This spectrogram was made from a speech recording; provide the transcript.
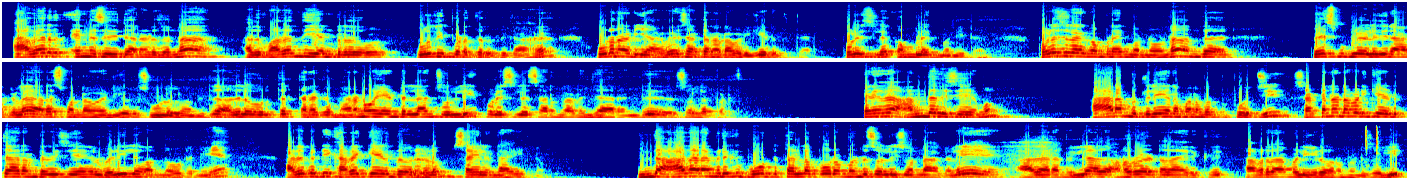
அவர் என்ன செய்தார்னு சொன்னால் அது வதந்தி என்ற உறுதிப்படுத்துறதுக்காக உடனடியாகவே சட்ட நடவடிக்கை எடுத்துட்டார். போலீஸில் கம்ப்ளைண்ட் பண்ணிட்டார். போலீஸில் கம்ப்ளைண்ட் பண்ணோன்னா அந்த ஃபேஸ்புக்கில் எழுதினாக்களை அரெஸ்ட் பண்ண வேண்டிய ஒரு சூழல் வந்தது. அதில் ஒருத்தர் தனக்கு மனநோய் என்றெல்லாம் சொல்லி போலீஸில் சரணடைஞ்சார் என்று சொல்லப்படுது. எனவே அந்த விஷயமும் ஆரம்பத்திலேயே நம்ம நமக்கு போச்சு. சட்ட நடவடிக்கை எடுத்தார் என்ற விஷயங்கள் வெளியில் வந்த உடனே அதை பற்றி கதைக்க இருந்தவர்களும் சைலண்ட் ஆகிட்டோம் இந்த ஆதாரம் இருக்கு போட்டு தள்ள போறோம் என்று சொல்லி சொன்னாங்களே ஆதாரம் இல்லை அது அனுராட்ட தான் இருக்கு. அவர் தான் வெளியிடணும் என்று சொல்லி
